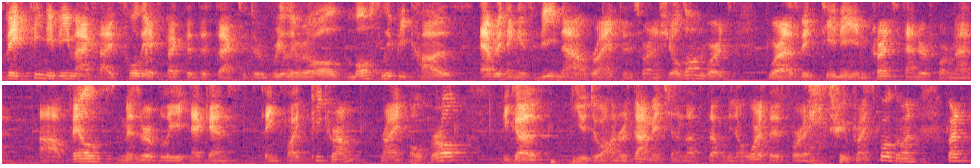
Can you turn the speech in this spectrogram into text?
Victini VMAX, I fully expected this deck to do really, well, mostly because everything is V now, right, in Sword and Shield onwards, whereas Victini in current standard format uh, fails miserably against things like Pikarom, right, overall, because you do 100 damage, and that's definitely not worth it for a 3 price Pokemon. But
